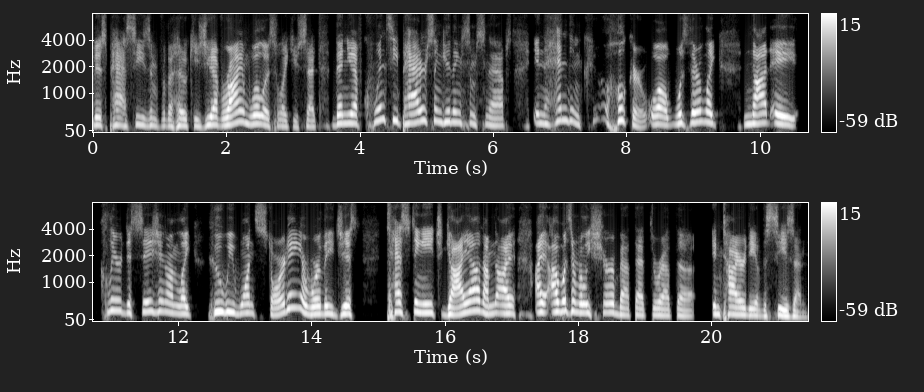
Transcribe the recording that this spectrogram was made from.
this past season for the Hokies. You have Ryan Willis, like you said. Then you have Quincy Patterson getting some snaps. In Hendon Hooker, well, was there like not a clear decision on like who we want starting, or were they just testing each guy out? I'm not. I I, I wasn't really sure about that throughout the entirety of the season.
